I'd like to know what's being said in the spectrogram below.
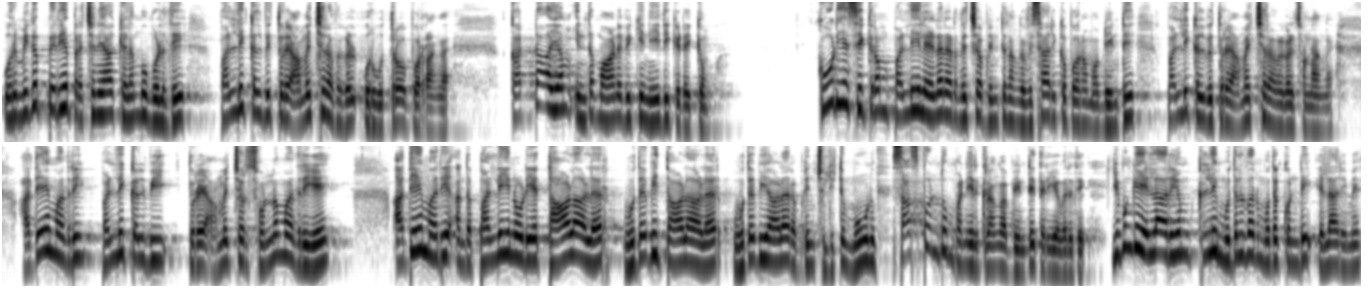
ஒரு மிகப்பெரிய பிரச்சனையாக கிளம்பும் பொழுது பள்ளிக்கல்வித்துறை அமைச்சர் அவர்கள் ஒரு உத்தரவு போடுறாங்க. கட்டாயம் இந்த மாணவிக்கு நீதி கிடைக்கும். கூடிய சீக்கிரம் பள்ளியில் என்ன நடந்துச்சு அப்படின்ட்டு நாங்கள் விசாரிக்க போகிறோம் அப்படின்ட்டு பள்ளிக்கல்வித்துறை அமைச்சர் அவர்கள் சொன்னாங்க. அதே மாதிரி பள்ளிக்கல்வித்துறை அமைச்சர் சொன்ன மாதிரியே அதே மாதிரி அந்த பள்ளியினுடைய தாளாளர் உதவி தாளாளர் உதவியாளர் அப்படின்னு சொல்லிட்டு மூணு சஸ்பெண்டும் பண்ணியிருக்கிறாங்க அப்படின்ட்டு தெரிய வருது. இவங்க எல்லாரையும் பள்ளி முதல்வர் முதற்கொண்டு எல்லாரையுமே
